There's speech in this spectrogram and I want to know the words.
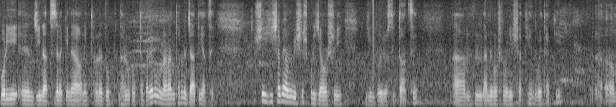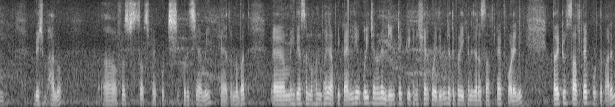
পরি জিন আছে যারা কিনা অনেক ধরনের রূপ ধারণ করতে পারে এবং নানান ধরনের জাতি আছে। তো সেই হিসাবে আমি বিশ্বাস করি যে অবশ্যই জিন পরির অস্তিত্ব আছে। আমি আমার ফ্যামিলির সাথে দুবাই থাকি। বেশ ভালো। ফার্স্ট সাবস্ক্রাইব করছি, করেছি আমি। হ্যাঁ ধন্যবাদ। মেহেদি হাসান নোহান ভাই, আপনি কাইন্ডলি ওই চ্যানেলের লিঙ্কটা একটু এখানে শেয়ার করে দেবেন, যাতে করে এখানে যারা সাবস্ক্রাইব করেনি, তারা একটু সাবস্ক্রাইব করতে পারেন।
